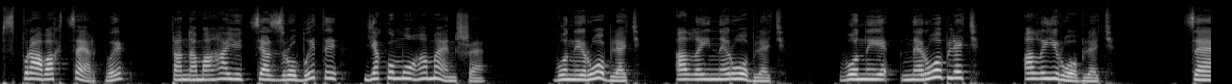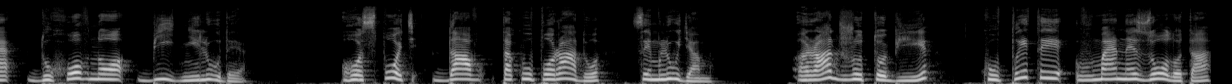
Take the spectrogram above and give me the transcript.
в справах церкви та намагаються зробити якомога менше. Вони роблять, але й не роблять. Вони не роблять, але й роблять. Це духовно бідні люди. Господь дав таку пораду цим людям. Раджу тобі купити в мене золота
